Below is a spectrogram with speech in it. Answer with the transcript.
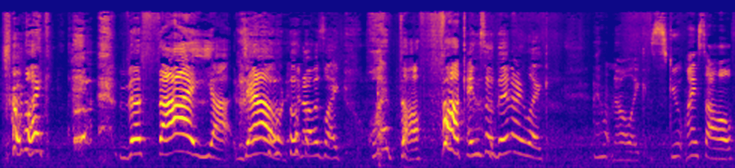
from like the thigh down. And I was like, what the fuck? And so then I like, I don't know, like scoop myself,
